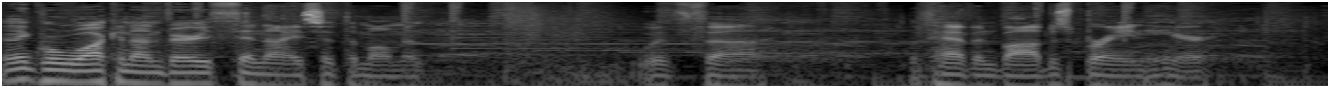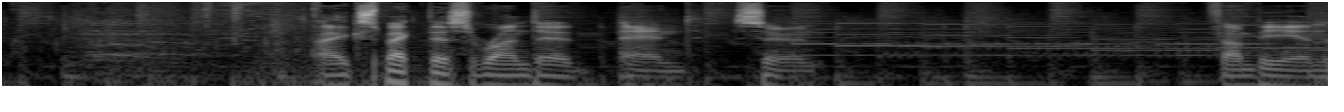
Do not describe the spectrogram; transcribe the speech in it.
I think we're walking on very thin ice at the moment. With, uh, with having Bob's brain here. I expect this run to end soon. If I'm being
